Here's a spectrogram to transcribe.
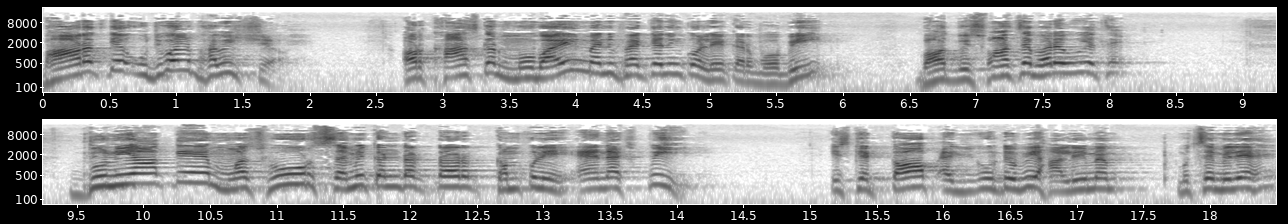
भारत के उज्जवल भविष्य और खासकर मोबाइल मैन्युफैक्चरिंग को लेकर वो भी बहुत विश्वास से भरे हुए थे। दुनिया के मशहूर सेमीकंडक्टर कंपनी एनएक्सपी इसके टॉप एग्जीक्यूटिव भी हाल ही में मुझसे मिले हैं।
